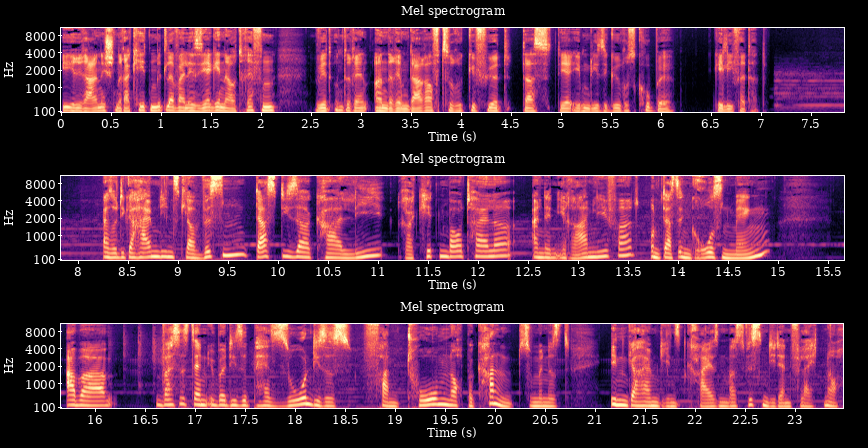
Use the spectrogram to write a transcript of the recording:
iranischen Raketen mittlerweile sehr genau treffen, wird unter anderem darauf zurückgeführt, dass der eben diese Gyroskope geliefert hat. Also die Geheimdienstler wissen, dass dieser Kali Raketenbauteile an den Iran liefert und das in großen Mengen. Aber was ist denn über diese Person, dieses Phantom noch bekannt, zumindest in Geheimdienstkreisen? Was wissen die denn vielleicht noch?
